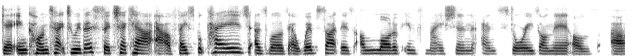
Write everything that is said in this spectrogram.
Get in contact with us. So check out our Facebook page as well as our website. There's a lot of information and stories on there of uh,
